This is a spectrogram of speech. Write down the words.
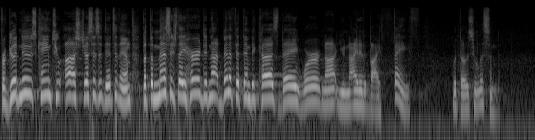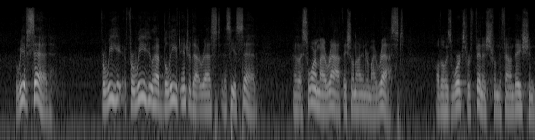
For good news came to us just as it did to them, but the message they heard did not benefit them because they were not united by faith with those who listened. For we have said, for we, for we who have believed enter that rest, as he has said, as I swore in my wrath, they shall not enter my rest, although his works were finished from the foundation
